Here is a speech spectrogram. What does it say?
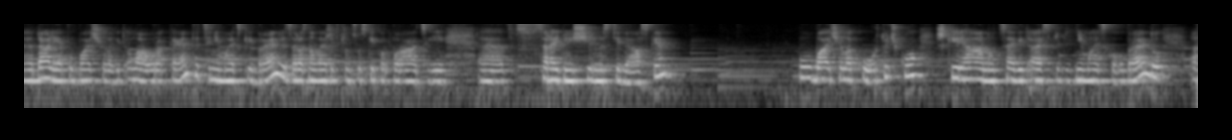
Е, Далі я побачила від Laura Kent, це німецький бренд. Він зараз належить французькій корпорації е, середньої щільності в'язки. Побачила курточку шкіряну, це від Esprit від німецького бренду. Е,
